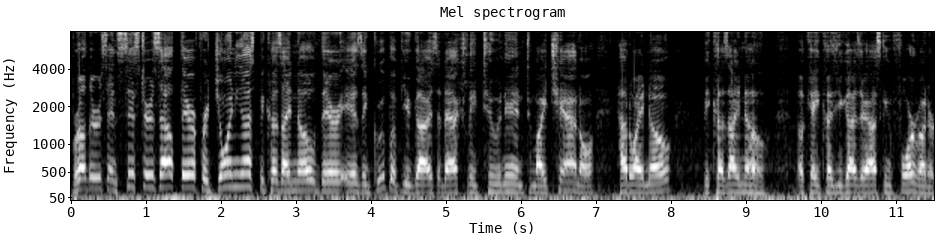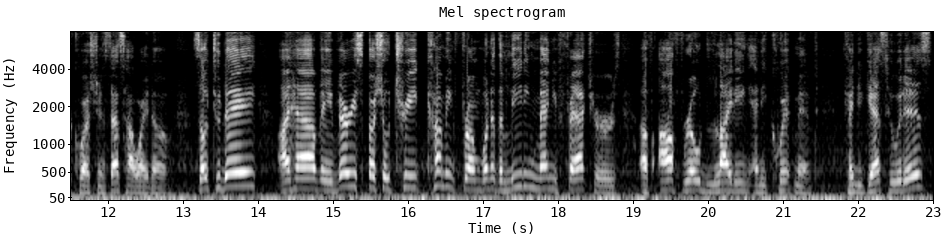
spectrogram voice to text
brothers and sisters out there for joining us because I know there is a group of you guys that actually tune in to my channel. How do I know? Because I know. Okay, because you guys are asking 4Runner questions. That's how I know. So today I have a very special treat coming from one of the leading manufacturers of off-road lighting and equipment. Can you guess who it is?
